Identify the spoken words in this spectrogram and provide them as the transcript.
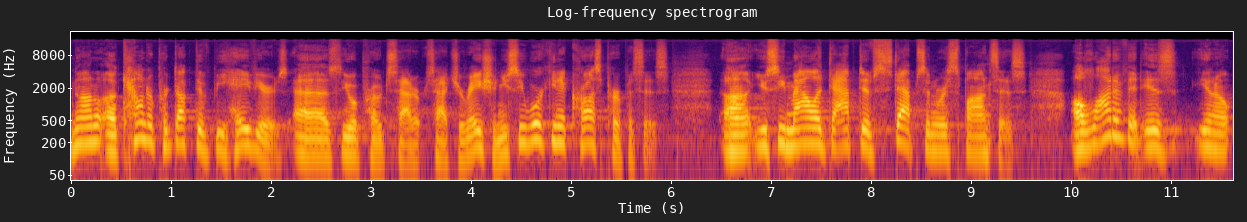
not uh, counterproductive behaviors as you approach sat saturation. You see working at cross purposes. Uh, you see maladaptive steps and responses. A lot of it is, you know,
